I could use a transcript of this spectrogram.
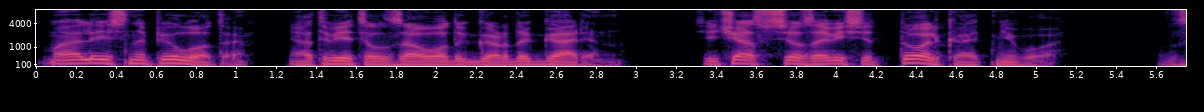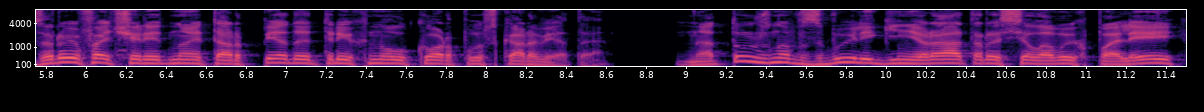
«Молись на пилота», — ответил завод Гарин. «Сейчас все зависит только от него». Взрыв очередной торпеды тряхнул корпус корвета. Натужно взвыли генераторы силовых полей,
